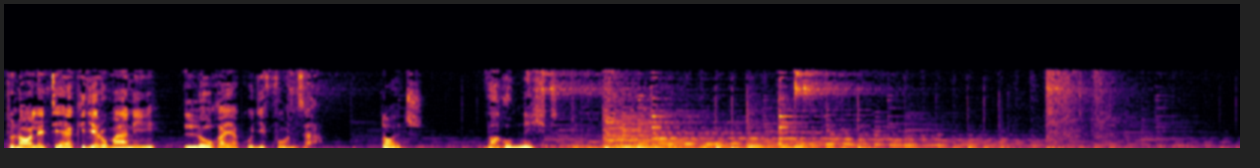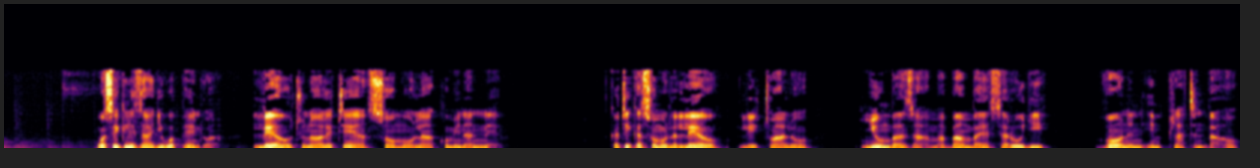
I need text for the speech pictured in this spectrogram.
tunawaletea Kijerumani lugha ya kujifunza. Deutsch. Warum nicht? Wasikilizaji wapendwa, leo tunawaletea somo la 14. Katika somo la leo liitwalo nyumba za mabamba ya saruji Wohnen im Plattenbau,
